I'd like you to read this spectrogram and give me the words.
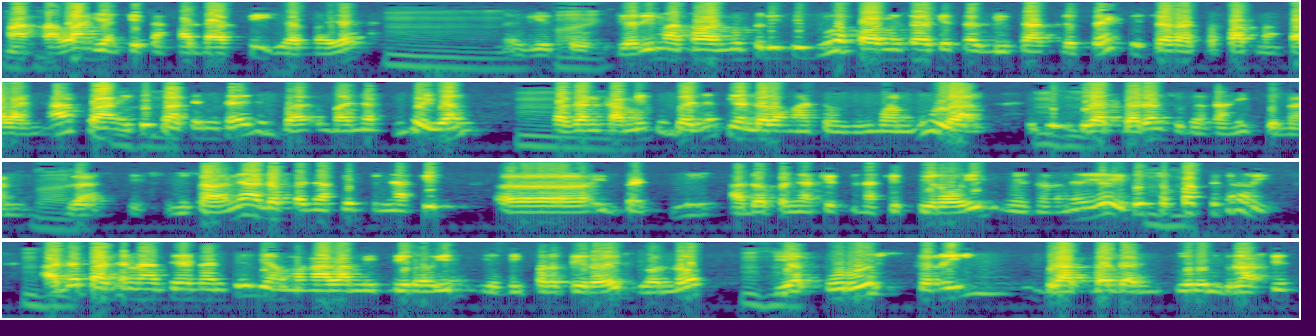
masalah yang kita hadapi ya Pak ya. Hmm, nah, gitu. Baik. Jadi masalah nutrisi juga kalau misalnya kita bisa deteksi secara cepat masalahnya apa, hmm. itu pasien saya banyak juga yang hmm. pasien kami itu banyak yang dalam hitungan bulan itu hmm. berat badan sudah naik dengan drastis. Misalnya ada penyakit-penyakit uh, infeksi, ada penyakit-penyakit tiroid misalnya ya itu hmm. cepat sekali. Hmm. Ada pasien lansia nanti yang mengalami tiroid, jadi hipertiroid, gondok, hmm. dia kurus, kering, berat badan turun drastis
